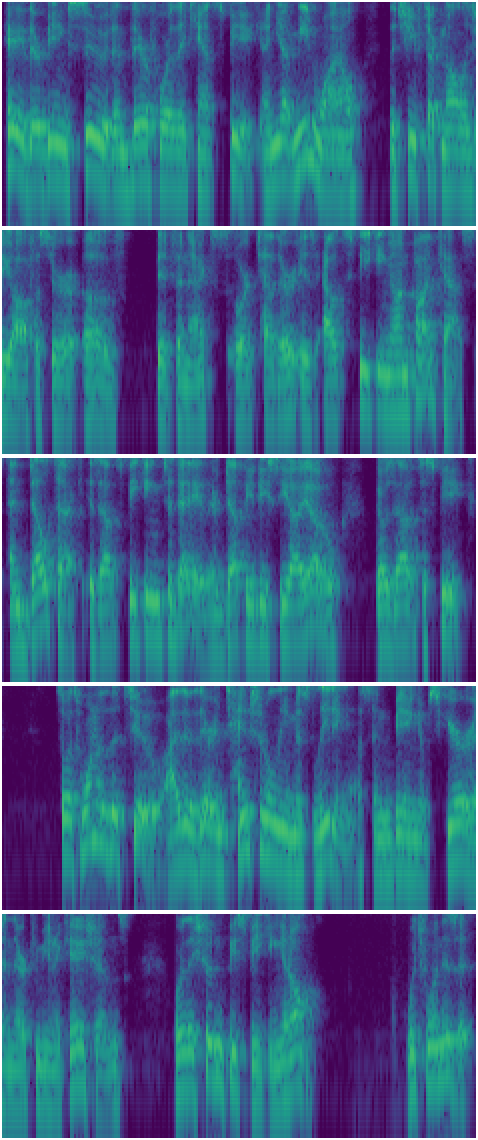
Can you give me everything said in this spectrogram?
hey, they're being sued and therefore they can't speak. And yet, meanwhile, the chief technology officer of Bitfinex or Tether is out speaking on podcasts, and Deltec is out speaking today. Their deputy CIO goes out to speak. So it's one of the two. Either they're intentionally misleading us and being obscure in their communications, or they shouldn't be speaking at all. Which one is it?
